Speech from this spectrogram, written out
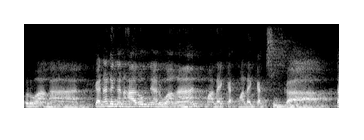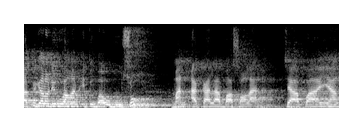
ruangan. Karena dengan harumnya ruangan, malaikat-malaikat suka. Tapi kalau di ruangan itu bau busuk, man akala basolan, siapa yang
